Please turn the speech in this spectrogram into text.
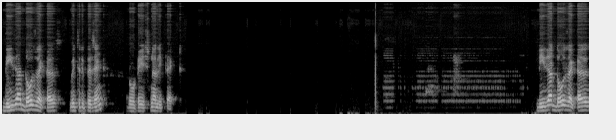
these are those vectors which represent rotational effect. These are those vectors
